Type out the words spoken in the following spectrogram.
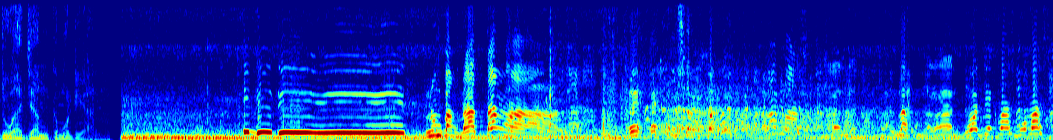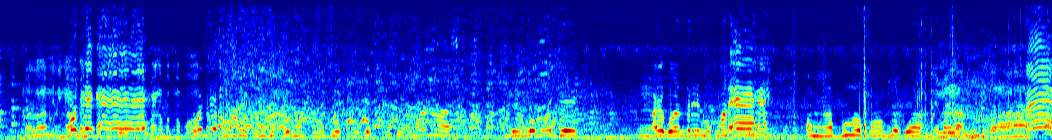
Dua jam kemudian. Penumpang datang lah. Eh, eh, mas? Lah, Jalan. ngojek mas, gua mas. Jalan ini Ngojek, ngapain eh, ngebut-ngebut? eh. Ngapain ngebut-ngebut? Ngojek, ngojek, ngojek, gua mas, ngojek, ngojek. Mas mau ke mana? Eh, gua ngojek. Ya. Ayo gua anterin mau ke mana? Eh, eh. Oh mabuk, mabuk, wah Ini gila. mana? Eh,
